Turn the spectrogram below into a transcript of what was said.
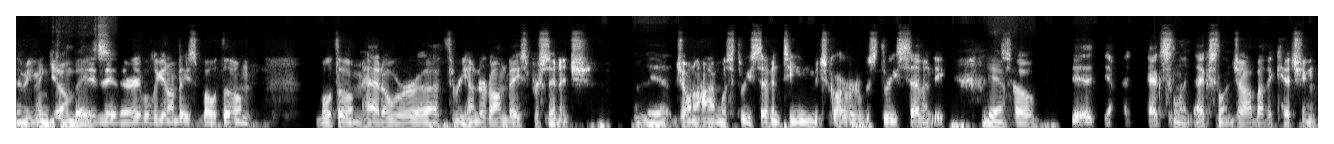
I mean, and get on base. they, they're able to get on base. Both of them, both of them had over uh, 300 on base percentage. Yeah, Jonah Heim was 317. Mitch Garver was 370. Yeah, So, yeah, yeah, excellent, excellent job by the catching,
